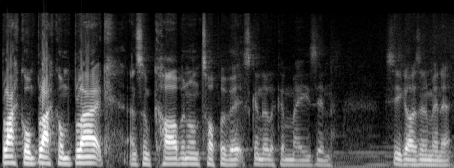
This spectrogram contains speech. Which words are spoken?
Black on black on black and some carbon on top of it. It's going to look amazing. See you guys in a minute.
